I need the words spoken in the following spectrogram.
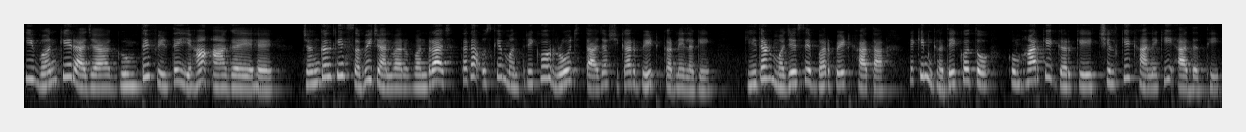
कि वन के राजा घूमते फिरते यहाँ आ गए हैं। जंगल के सभी जानवर वनराज तथा उसके मंत्री को रोज ताज़ा शिकार भेंट करने लगे। गीदड़ मज़े से भर पेट खाता, लेकिन गधे को तो कुम्हार के घर के छिलके खाने की आदत थी।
